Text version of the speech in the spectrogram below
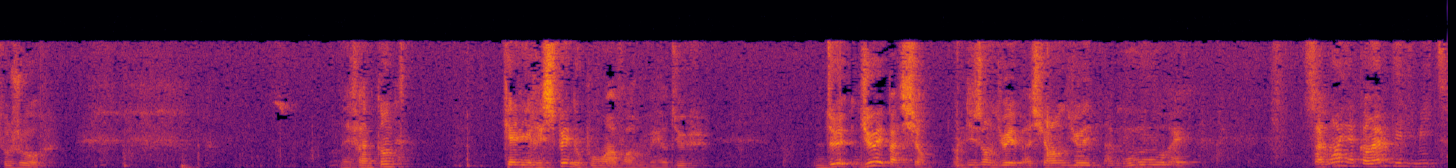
Toujours. Mais fin de compte, quel irrespect nous pouvons avoir envers Dieu. Dieu est patient. Nous disons Dieu est patient, Dieu est amour. Et... Seulement, il y a quand même des limites.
